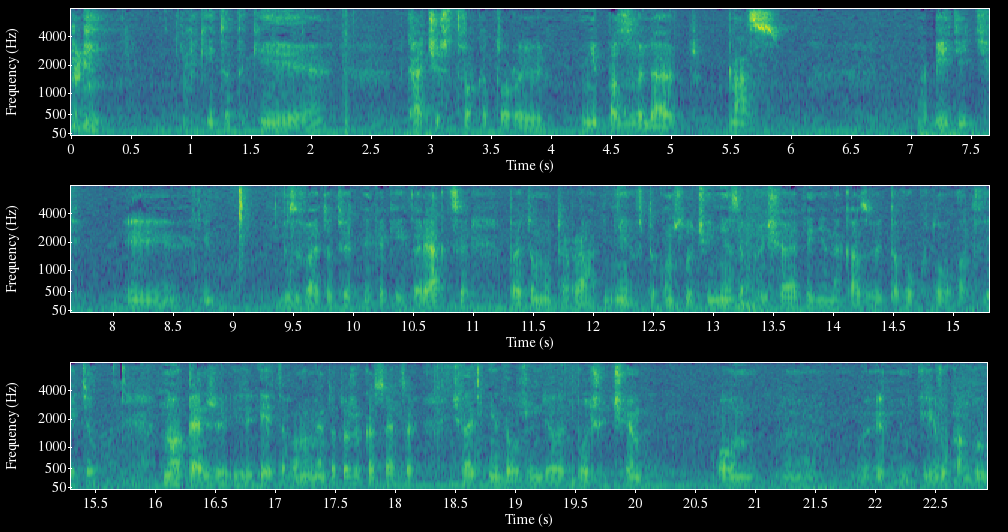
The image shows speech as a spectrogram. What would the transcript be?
какие-то такие качества, которые не позволяют нас обидеть и, и вызывает ответные какие-то реакции, поэтому Тара не, в таком случае не запрещает и не наказывает того, кто ответил. Но опять же, и, этого момента тоже касается, человек не должен делать больше, чем он, э, его как бы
